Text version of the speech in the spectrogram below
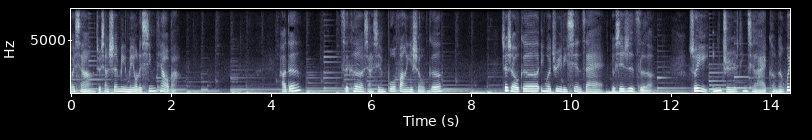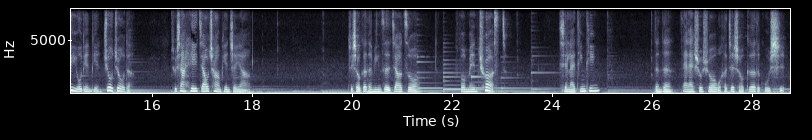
我想就像生命没有了心跳吧。好的，此刻想先播放一首歌。这首歌因为距离现在有些日子了，所以音质听起来可能会有点点旧旧的，就像黑胶唱片这样。这首歌的名字叫做《For Men Trust》。先来听听，等等再来说说我和这首歌的故事。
